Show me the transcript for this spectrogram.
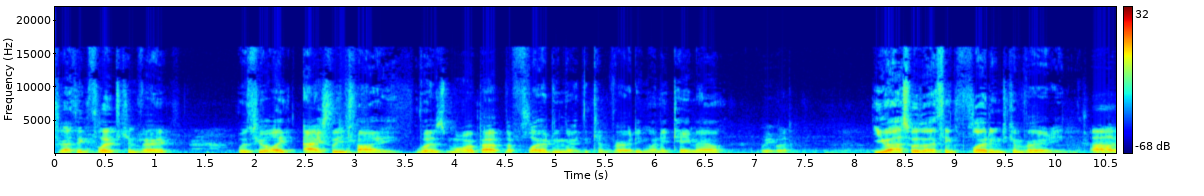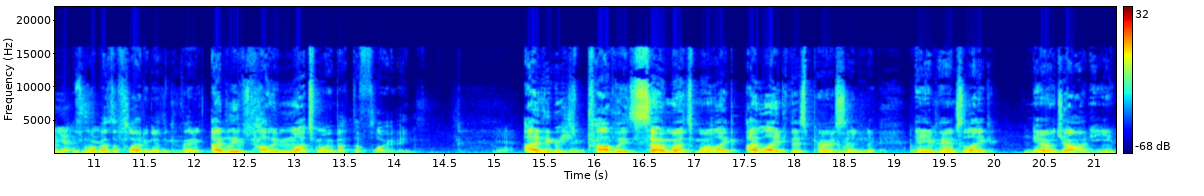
do I think flirt convert was people like actually trying was more about the flirting or the converting when it came out? Wait, what? You asked whether I think flirting to converting Oh yes. is more about the flirting of the converting. I believe it's probably much more about the flirting. Yeah. I think it's sure. probably so much more like I like this person, and your parents are like, "No, Johnny,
